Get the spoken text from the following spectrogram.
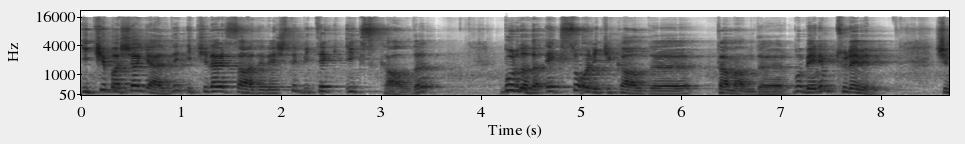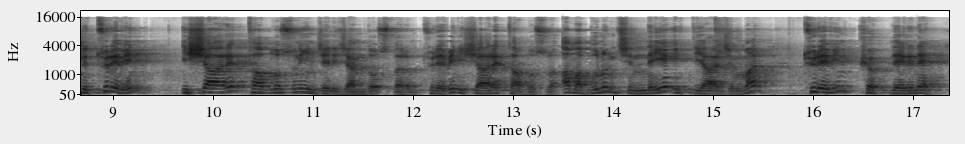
2 başa geldi. 2'ler sadeleşti. Bir tek x kaldı. Burada da eksi 12 kaldı. Tamamdır. Bu benim türevim. Şimdi türevin işaret tablosunu inceleyeceğim dostlarım. Türevin işaret tablosunu. Ama bunun için neye ihtiyacım var? Türevin köklerine.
